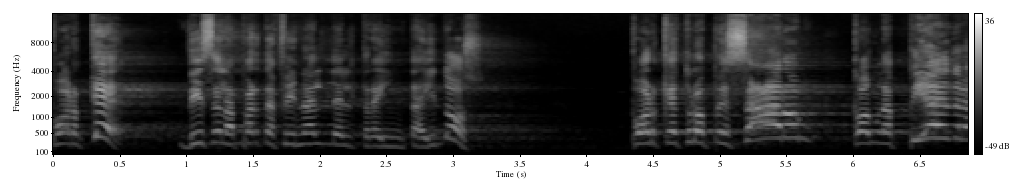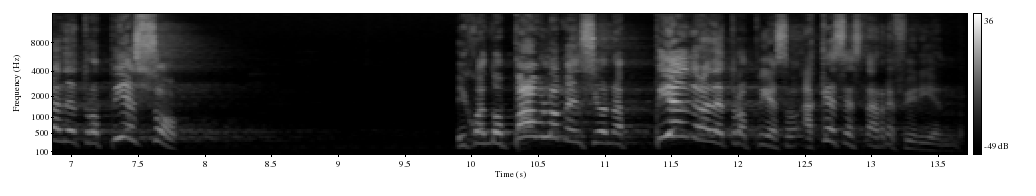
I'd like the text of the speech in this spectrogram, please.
¿Por qué? Dice la parte final del 32. Porque tropezaron con la piedra de tropiezo. Y cuando Pablo menciona piedra de tropiezo, ¿a qué se está refiriendo?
